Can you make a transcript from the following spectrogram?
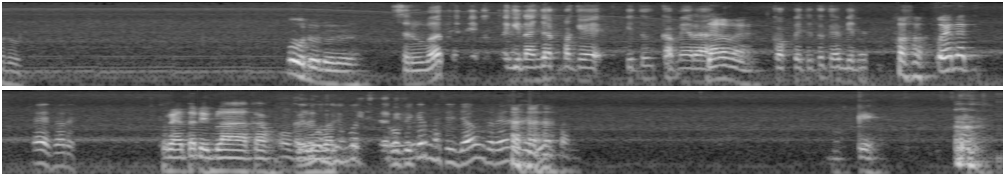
Waduh. Uh, duh, duh, duh. Seru banget. Ini lagi nanjak pakai itu kamera Dalam ya? kokpit itu kayak beda. Wait. Eh, sorry. Ternyata di belakang. Mobil gua Gue dari- pikir masih jauh ternyata di depan. Oke.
